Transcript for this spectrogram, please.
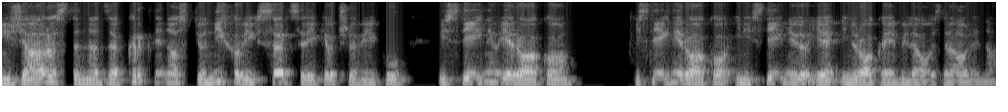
in žalosten nad zakrknjenostjo njihovih src, rekel človeku, iztegnil je roko, iztegni roko in iztegnil je in roka je bila ozdravljena.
